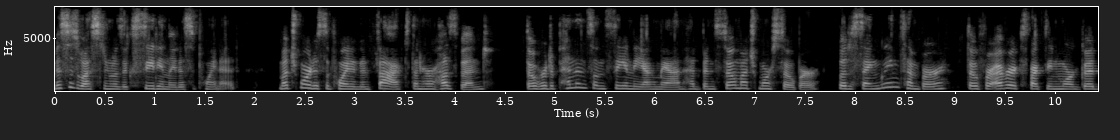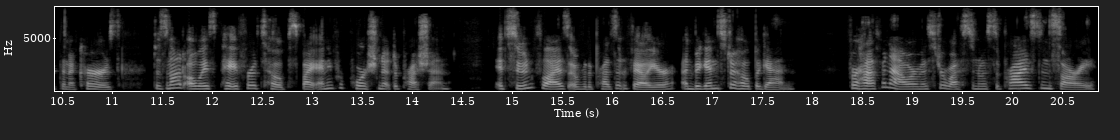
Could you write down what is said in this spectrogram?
Mrs. Weston was exceedingly disappointed, much more disappointed in fact than her husband, though her dependence on seeing the young man had been so much more sober; but a sanguine temper, though forever expecting more good than occurs does not always pay for its hopes by any proportionate depression. It soon flies over the present failure, and begins to hope again. For half an hour Mr. Weston was surprised and sorry,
